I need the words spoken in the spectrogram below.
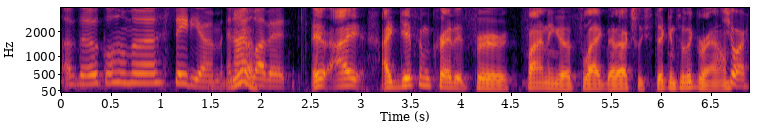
of the Oklahoma Stadium, and I love it. I I- give him credit for finding a flag that actually stick into the ground. Sure.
